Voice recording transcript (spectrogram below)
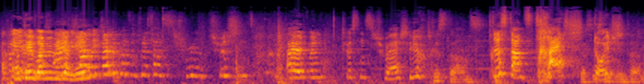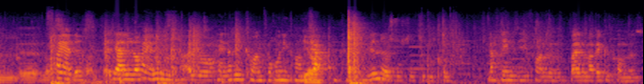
Okay, wollen wir wieder gehen? Ich warte kurz in Tristans Tristans. Ah, ich bin Tristans Trash hier. Tristans. Tristans Trash. Das ist Deutsch. nicht inter, äh, Feiert es. Seid ihr alle noch Feiert? Also Henrike und Veronika. Ja. Linda ist noch dazu gekommen. Nachdem sie von Waldemar weggekommen ist.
